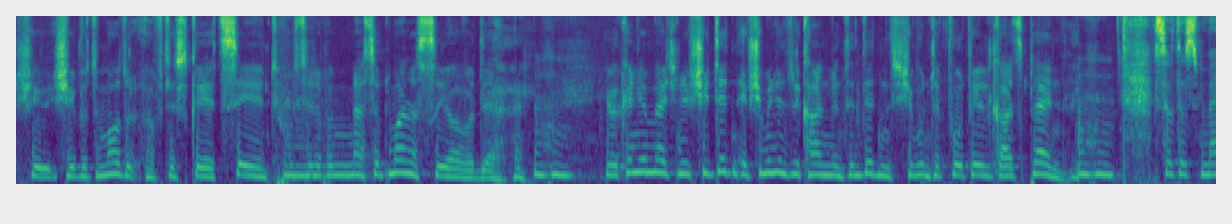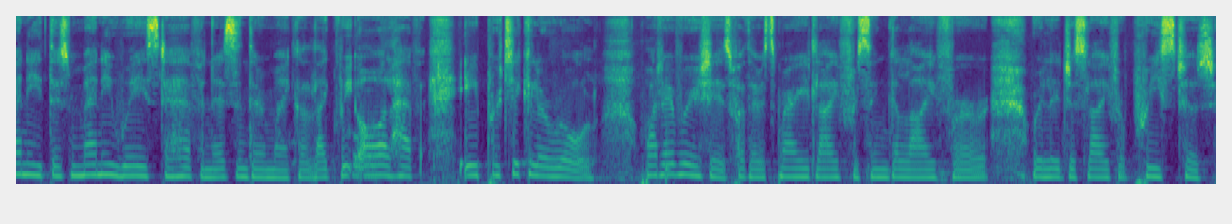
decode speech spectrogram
she she was the mother of this great saint who set up a mm-hmm. massive monastery over there. Mm-hmm. you know, can you imagine if she didn't, if she went into the convent and didn't, she wouldn't have fulfilled God's plan. Mm-hmm. So there's many there's many ways to heaven, isn't there, Michael? Like we all have a particular role, whatever it is, whether it's married life or single life or religious life or priesthood.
